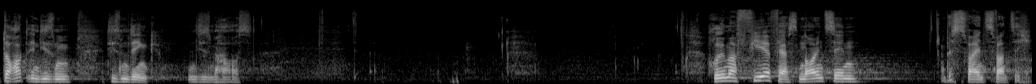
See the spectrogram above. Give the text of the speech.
Dort in diesem, diesem Ding, in diesem Haus. Römer 4, Vers 19 bis 22.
